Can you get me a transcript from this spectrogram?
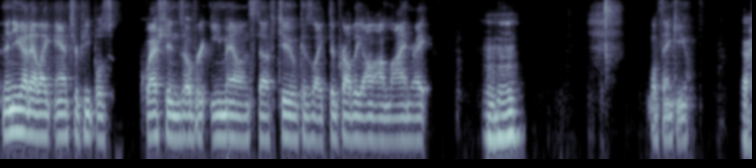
And then you got to like answer people's questions over email and stuff too, because like they're probably all online, right? hmm Well, thank you. Yeah.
